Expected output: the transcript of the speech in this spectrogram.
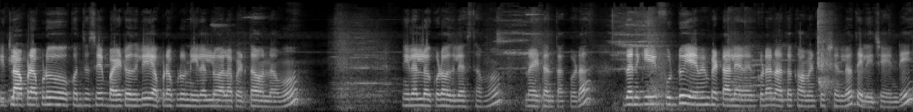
ఇట్లా అప్పుడప్పుడు కొంచెం సేపు బయట వదిలి అప్పుడప్పుడు నీళ్ళల్లో అలా పెడతా ఉన్నాము. నీళ్ళల్లో కూడా వదిలేస్తాము నైట్ అంతా కూడా. దానికి ఫుడ్ ఏమేమి పెట్టాలి అనేది కూడా నాతో కామెంట్ సెక్షన్లో తెలియచేయండి.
